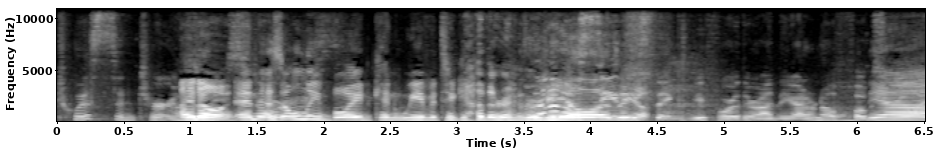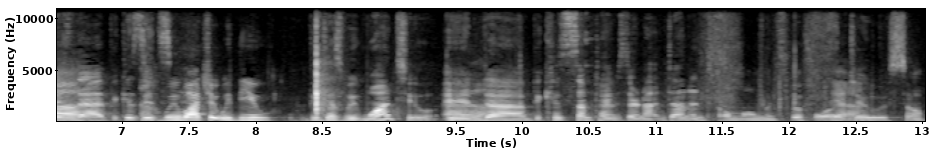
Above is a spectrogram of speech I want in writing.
twists and turns. I know, in these and as only Boyd can weave it together and We don't reveal see as these go. things before they're on the air. I don't know if folks Yeah. realize that because ah, it's we watch it with you because we want to, and Yeah. uh, because sometimes they're not done until moments before Yeah. too. So,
